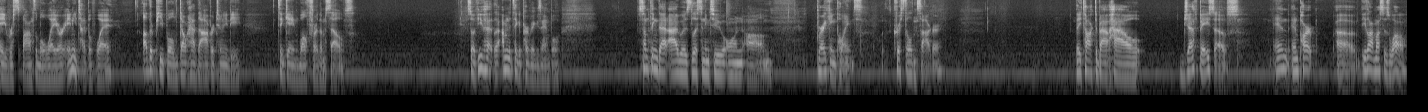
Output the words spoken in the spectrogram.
a responsible way or any type of way, other people don't have the opportunity to gain wealth for themselves. So if you had, I'm going to take a perfect example something that I was listening to on um, Breaking Points with Krystal and Sagar. They talked about how Jeff Bezos and in part uh, Elon Musk as well,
